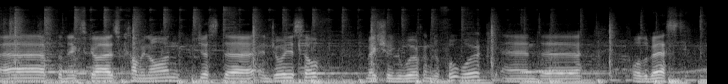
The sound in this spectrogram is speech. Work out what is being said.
Uh, for the next guys coming on, just uh, enjoy yourself, make sure you work on your footwork and uh, all the best.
